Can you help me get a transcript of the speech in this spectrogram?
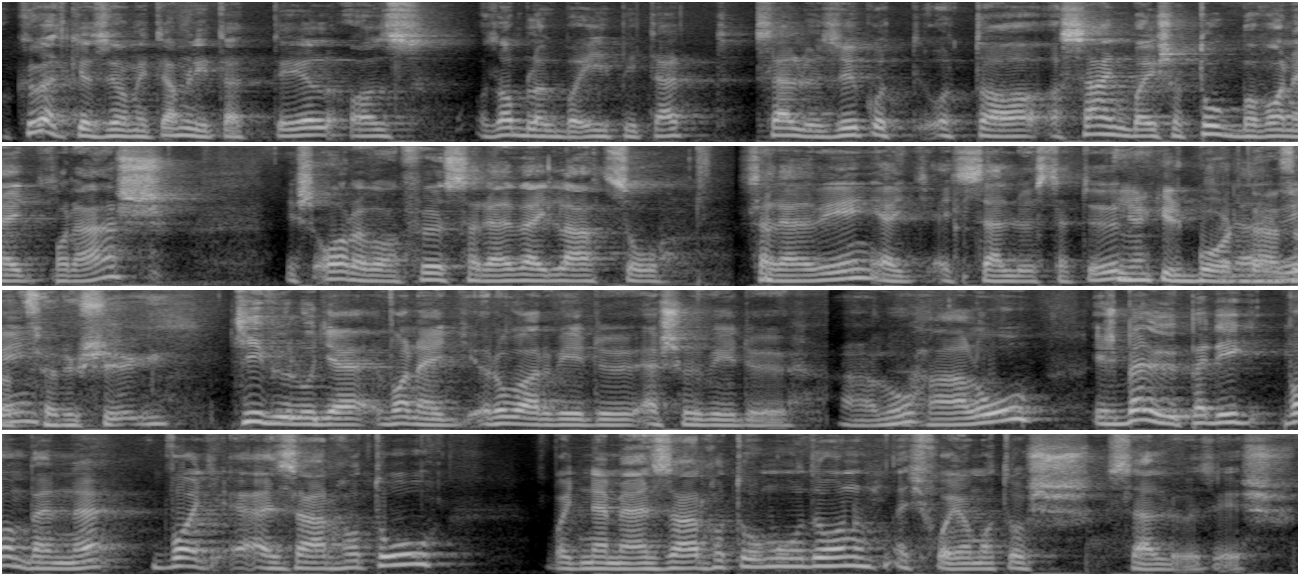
A következő, amit említettél, az az ablakba épített szellőzők, ott, ott a, a szányba és a tokba van egy varázs, és arra van felszerelve egy látszó szerelvény, egy, egy szellőztető. Ilyen kis bordázatszerűség. Kívül ugye van egy rovarvédő, esővédő Háló. háló, és belül pedig van benne vagy elzárható, vagy nem elzárható módon egy folyamatos szellőzés.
